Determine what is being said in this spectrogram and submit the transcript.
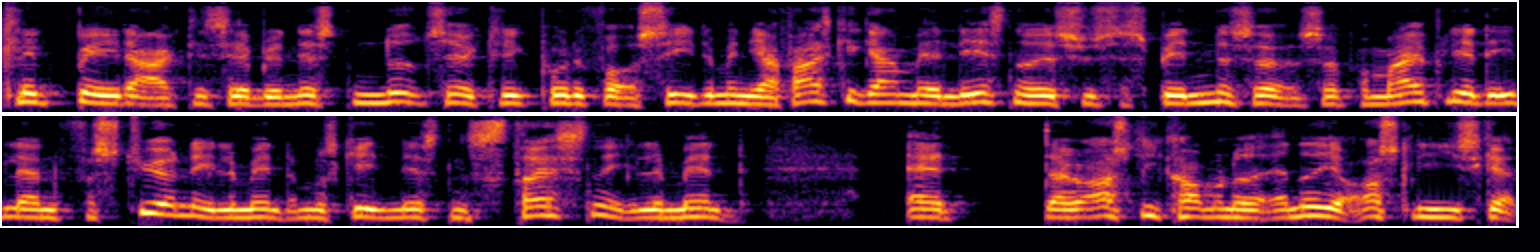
clickbait-agtigt, så jeg bliver næsten nødt til at klikke på det for at se det, men jeg er faktisk i gang med at læse noget, jeg synes er spændende, så, så på mig bliver det et eller andet forstyrrende element, og måske næsten stressende element, at der jo også lige kommer noget andet, jeg også lige skal.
